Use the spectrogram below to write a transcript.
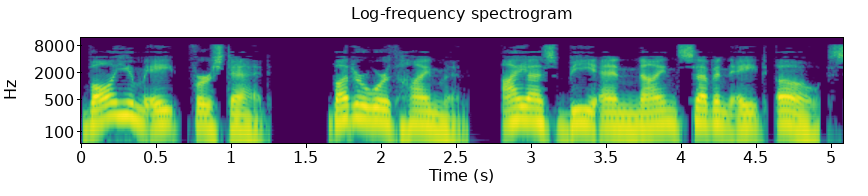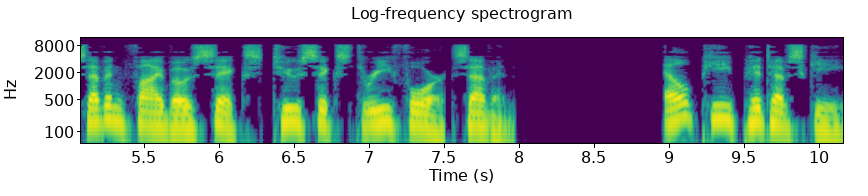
Volume 8 1st ed. Butterworth Heinemann. ISBN 978-0-7506-2634-7. L. P. Pitaevskii,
